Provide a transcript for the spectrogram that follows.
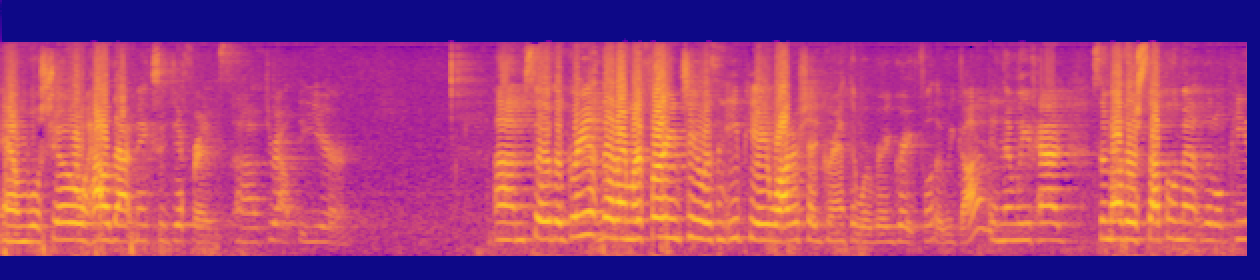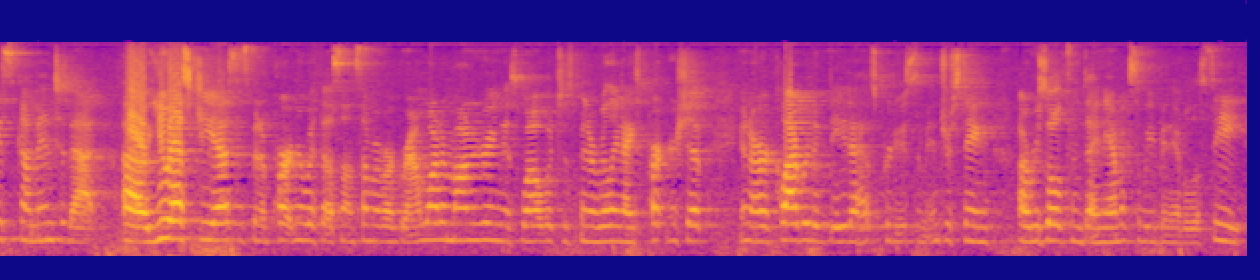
and will show how that makes a difference uh, throughout the year. Um, so the grant that I'm referring to was an EPA watershed grant that we're very grateful that we got, and then we've had some other supplement little piece come into that. Uh, USGS has been a partner with us on some of our groundwater monitoring as well, which has been a really nice partnership and our collaborative data has produced some interesting uh, results and dynamics that we've been able to see.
